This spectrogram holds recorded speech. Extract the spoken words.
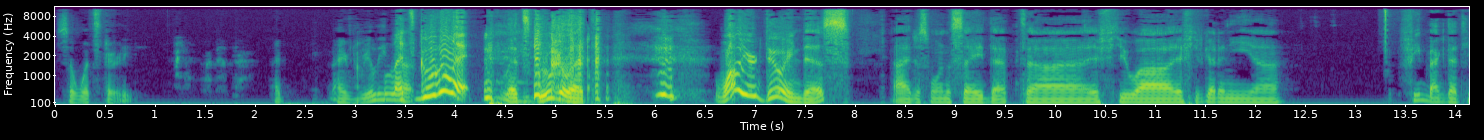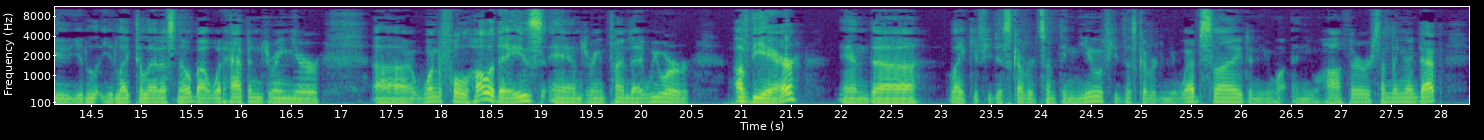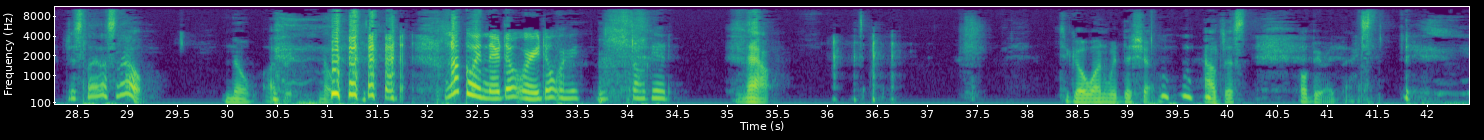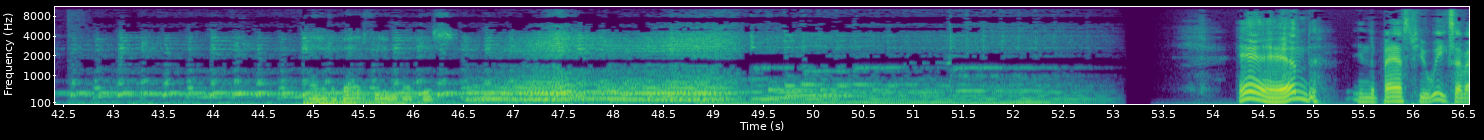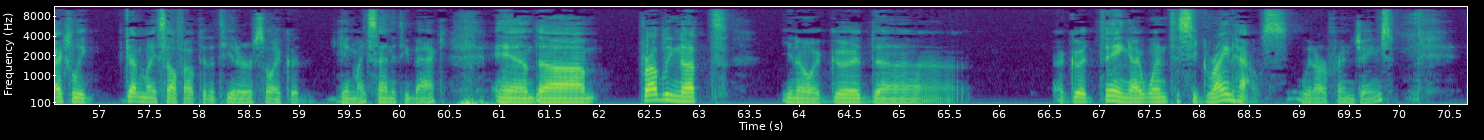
So what's 30? I don't remember. I, I really Let's thought- Google it. Let's Google it. While you're doing this, I just want to say that uh, if you uh, if you've got any uh, feedback that you you'd, you'd like to let us know about what happened during your uh, wonderful holidays and during the time that we were of the air, and uh, like if you discovered something new, if you discovered a new website, a new a new author or something like that, just let us know. No, Audrey, no. I'm not going there. Don't worry. Don't worry. It's all good. Now, to go on with the show, I'll just, I'll be right back. I have a bad feeling about this. And in the past few weeks, I've actually gotten myself out to the theater so I could gain my sanity back, and um, probably not, you know, a good uh, a good thing. I went to see Grindhouse with our friend James,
